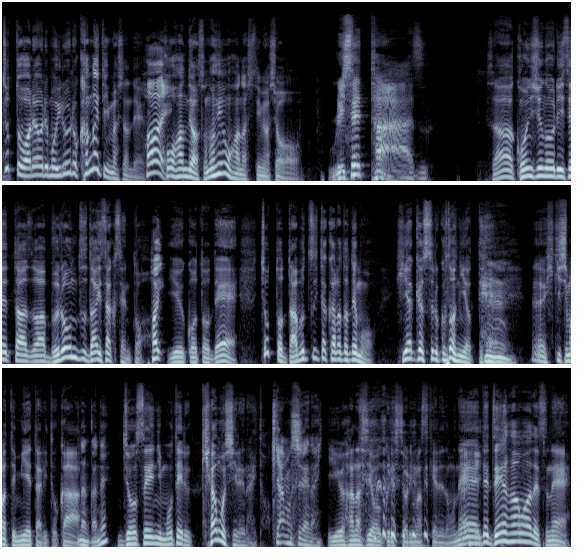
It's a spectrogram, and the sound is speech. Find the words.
ちょっと我々もいろいろ考えてみましたんで、後半ではその辺をお話してみましょう。リセッターズ。さあ今週のリセッターズはブロンズ大作戦とい。うことで、ちょっとダブついた体でも日焼けをすることによって、引き締まって見えたりとかなんかね。女性にモテるかもしれないと。かもしれない。いう話をお送りしておりますけれどもね。で前半はですね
